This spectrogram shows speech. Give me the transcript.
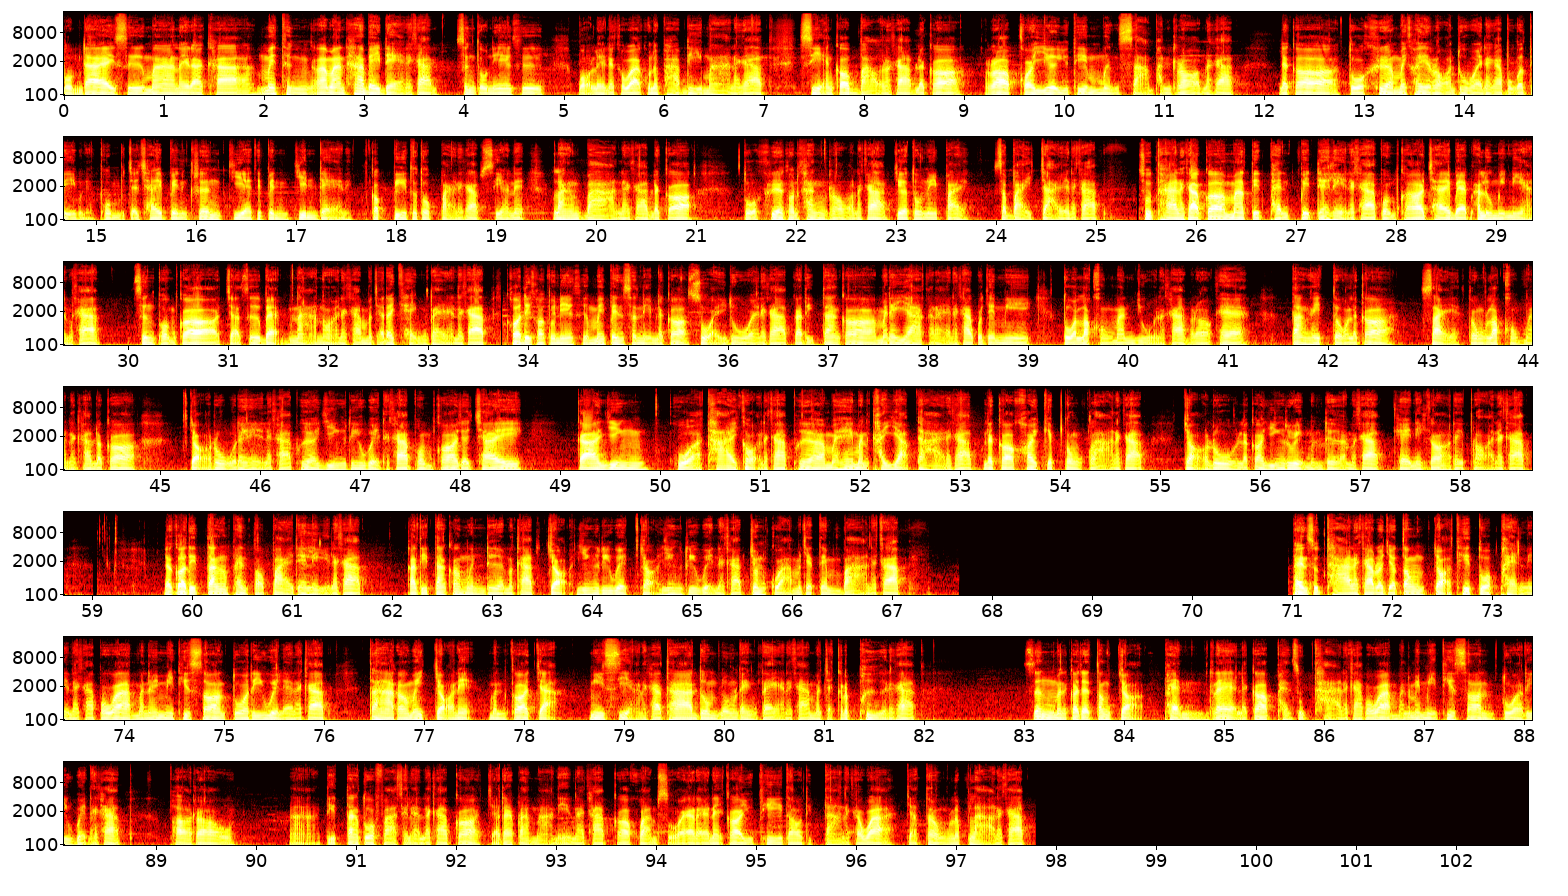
ผมได้ซื้อมาในราคาไม่ถึงประมาณ 5 ใบแดงนะครับ ซึ่งตัวนี้ก็คือบอกเลยนะครับว่าคุณภาพดีมากนะครับ เสียงก็เบานะครับ แล้วก็รอบก็เยอะอยู่ที่ 13,000 รอบนะครับ แล้วก็ตัวเครื่องไม่ค่อยร้อนด้วยนะครับ ปกติผมจะใช้เป็นเครื่องเจียร์ที่เป็นจินแดนก๊อปปี้ตัวๆไปนะครับ เสียงเนี่ยลังบานนะครับ แล้วก็ตัวเครื่องค่อนข้างร้อนนะครับ เจอตัวนี้ไปสบายใจนะครับ สุดท้ายนะครับก็มาติดแผ่นปิดได้เลยนะครับ ผมก็ใช้แบบอลูมิเนียมครับ ซึ่งผมก็จะซื้อแบบหนาหน่อยนะครับ มันจะได้แข็งแรงนะครับ ข้อดีของตัวนี้คือไม่เป็นสนิมแล้วก็สวยด้วยนะครับ การติดตั้งก็ไม่ได้ยากอะไรนะครับ ก็จะมีตัวล็อกของมันอยู่นะครับ เราแค่ตั้งให้ตรงแล้วก็ใส่ตรงล็อกของมันนะครับ แล้วก็เจาะรูได้เลยนะครับ เพื่อยิงรีเวทนะครับ ผมก็จะใช้การยิงหัวท้ายก่อนนะครับ เพื่อไม่ให้มันขยับได้นะครับ แล้วก็ค่อยเก็บตรงกลางนะครับ เจาะรูแล้วก็ยิงรีเวทเหมือนเดิมนะครับ แค่นี้ก็เรียบร้อยนะครับ แล้วก็ติดตั้งแผ่นต่อไปได้เลยนะครับการติดตั้งก็เหมือนเดิมนะครับ เจาะยิงรีเวทเจาะยิงรีเวทนะครับ จนกว่ามันจะเต็มบาร์นะครับ แผ่นสุดท้ายนะครับ เราจะต้องเจาะที่ตัวแผ่นเลยนะครับ เพราะว่ามันไม่มีที่ซ่อนตัวรีเวทเลยนะครับ ถ้าหากเราไม่เจาะเนี่ย มันก็จะมีเสียงนะครับ ถ้าดมลงแรงๆนะครับ มันจะกระพือนะครับ ซึ่งมันก็จะต้องเจาะแผ่นแรกแล้วก็แผ่นสุดท้ายนะครับ เพราะว่ามันไม่มีที่ซ่อนตัวรีเวทนะครับ พอเราาติดตั้งตัวฝาเสร็จแล้วนะครับ ก็จะได้ประมาณนี้นะครับ ก็ความสวยอะไรเนี่ยก็อยู่ที่เราติดตั้งนะครับว่าจะตรงหรือเปล่านะครับ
